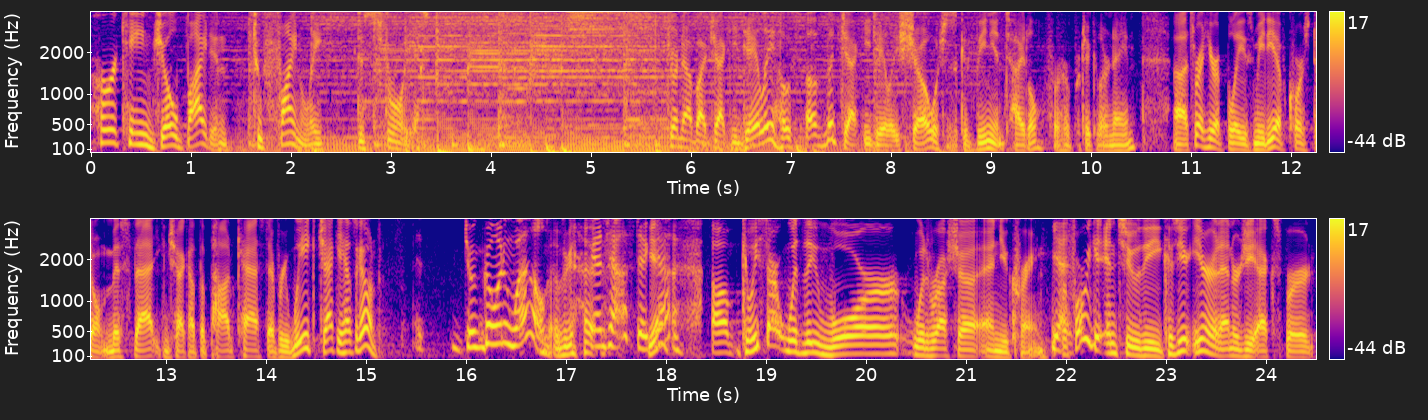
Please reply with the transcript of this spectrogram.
Hurricane Joe Biden to finally destroy it. Joined now by Jackie Daly, host of The Jackie Daly Show, which is a convenient title for her particular name. Uh, it's right here at Blaze Media. Of course, don't miss that. You can check out the podcast every week. Jackie, how's it going? Going well. Fantastic. yeah. yeah. Um, can we start with the war with Russia and Ukraine? Yes. Before we get into the, because you're, you're, an energy expert,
